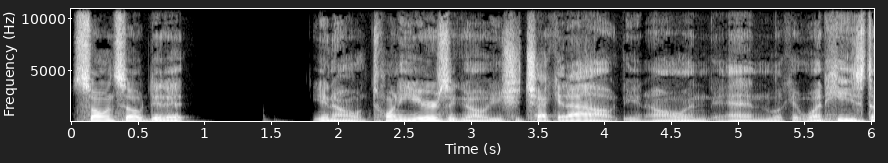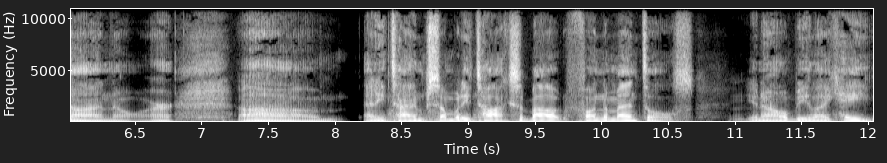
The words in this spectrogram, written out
So and so did it, you know, 20 years ago. You should check it out, you know, and and look at what he's done or um anytime somebody talks about fundamentals, you know, be like, "Hey,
